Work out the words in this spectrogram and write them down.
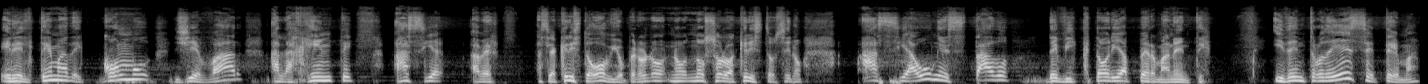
en el tema de cómo llevar a la gente hacia, a ver, hacia Cristo, obvio, pero no, no, no solo a Cristo, sino hacia un estado de victoria permanente. Y dentro de ese tema,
